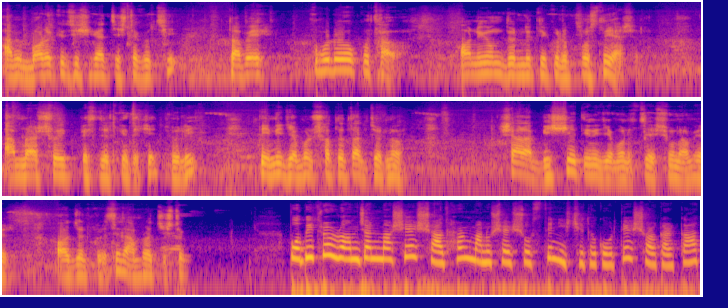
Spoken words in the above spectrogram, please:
আমি বড় কিছু শেখার চেষ্টা করছি, তবে কোনো কোথাও অনিয়ম দুর্নীতির কোনো প্রশ্নই আসে না। আমরা শহীদ প্রেসিডেন্টকে দেখে চলি। তিনি যেমন সততার জন্য সারা বিশ্বে তিনি যেমন হচ্ছে সুনামের অর্জন করেছেন আমরা চেষ্টা পবিত্র রমজান মাসে সাধারণ মানুষের স্বস্তি নিশ্চিত করতে সরকার কাজ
